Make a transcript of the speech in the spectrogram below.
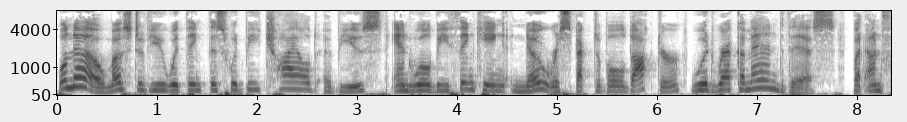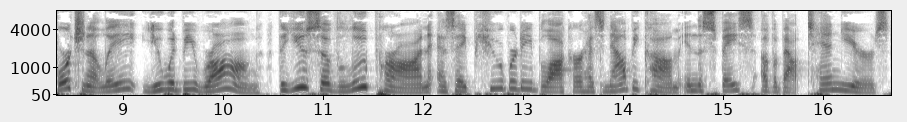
Well, no, most of you would think this would be child abuse and will be thinking no respectable doctor would recommend this. But unfortunately, you would be wrong. The use of Lupron as a puberty blocker has now become, in the space of about 10 years,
